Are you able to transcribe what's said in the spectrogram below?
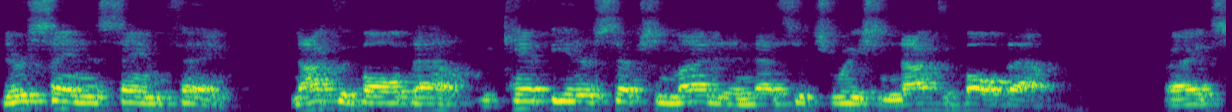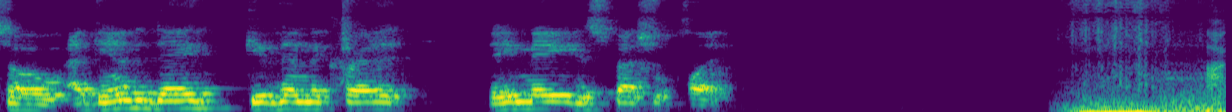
They're saying the same thing knock the ball down. We can't be interception minded in that situation. Knock the ball down. Right. So at the end of the day, give them the credit. They made a special play. Uh,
